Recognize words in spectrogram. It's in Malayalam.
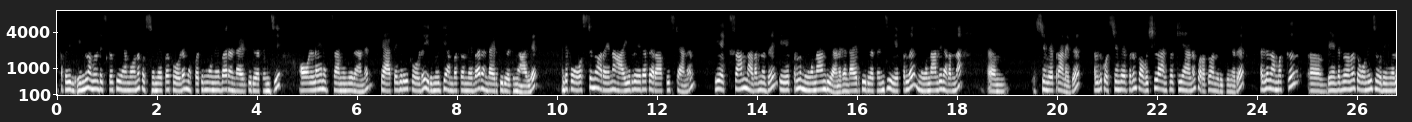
അപ്പോൾ ഇന്ന് നമ്മൾ ഡിസ്കസ് ചെയ്യാൻ പോകുന്ന ക്വസ്റ്റ്യൻ പേപ്പർ കോഡ് മുപ്പത്തി മൂന്ന് ബാർ രണ്ടായിരത്തി ഇരുപത്തഞ്ച് ഓൺലൈൻ എക്സാമിന്റെതാണ് കാറ്റഗറി കോഡ് ഇരുന്നൂറ്റി അമ്പത്തൊന്ന് ബാർ രണ്ടായിരത്തി ഇരുപത്തി നാല് എന്റെ പോസ്റ്റ് എന്ന് പറയുന്ന ആയുർവേദ തെറാപ്പിസ്റ്റ് ആണ്. ഈ എക്സാം നടന്നത് ഏപ്രിൽ മൂന്നാം തീയതിയാണ്. രണ്ടായിരത്തി ഇരുപത്തഞ്ച് ഏപ്രിൽ മൂന്നാം തീയതി നടന്ന ക്വസ്റ്റ്യൻ പേപ്പറാണിത് അതിൽ ക്വസ്റ്റ്യൻ പേപ്പറും പ്രൊവിഷണൽ ആൻസർ കീ ആണ് പുറത്ത് വന്നിരിക്കുന്നത്. അതിൽ നമുക്ക് വേണ്ടുന്നതെന്ന് തോന്നിയ ചോദ്യങ്ങൾ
